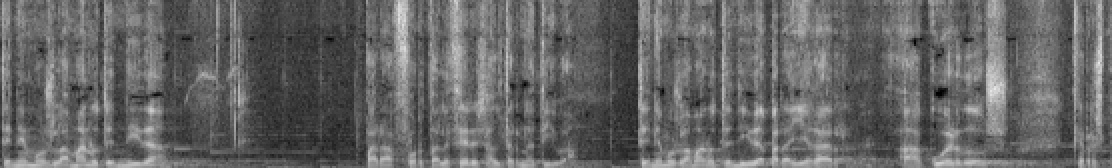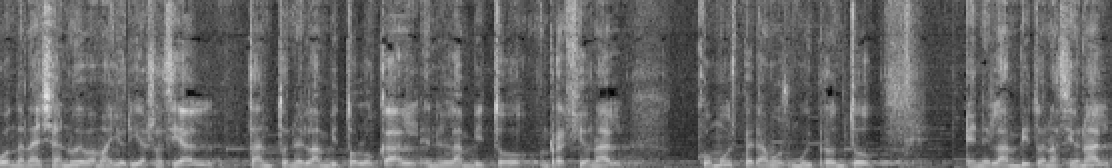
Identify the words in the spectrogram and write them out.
tenemos la mano tendida para fortalecer esa alternativa. Tenemos la mano tendida para llegar a acuerdos que respondan a esa nueva mayoría social, tanto en el ámbito local, en el ámbito regional, como esperamos muy pronto en el ámbito nacional.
